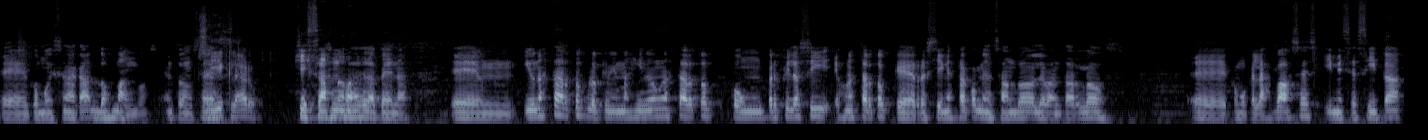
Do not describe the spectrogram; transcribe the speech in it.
eh, como dicen acá, dos mangos. Sí, Entonces, claro. quizás no vale la pena. Eh, y una startup, lo que me imagino de una startup con un perfil así, es una startup que recién está comenzando a levantar los, eh, como que las bases y necesita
